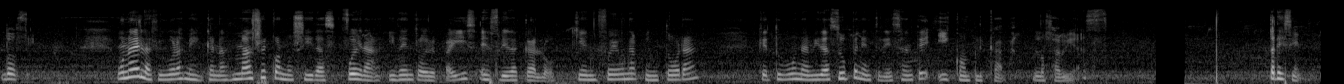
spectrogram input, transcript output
12. Una de las figuras mexicanas más reconocidas fuera y dentro del país es Frida Kahlo, quien fue una pintora que tuvo una vida súper interesante y complicada. ¿Lo sabías? 13.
